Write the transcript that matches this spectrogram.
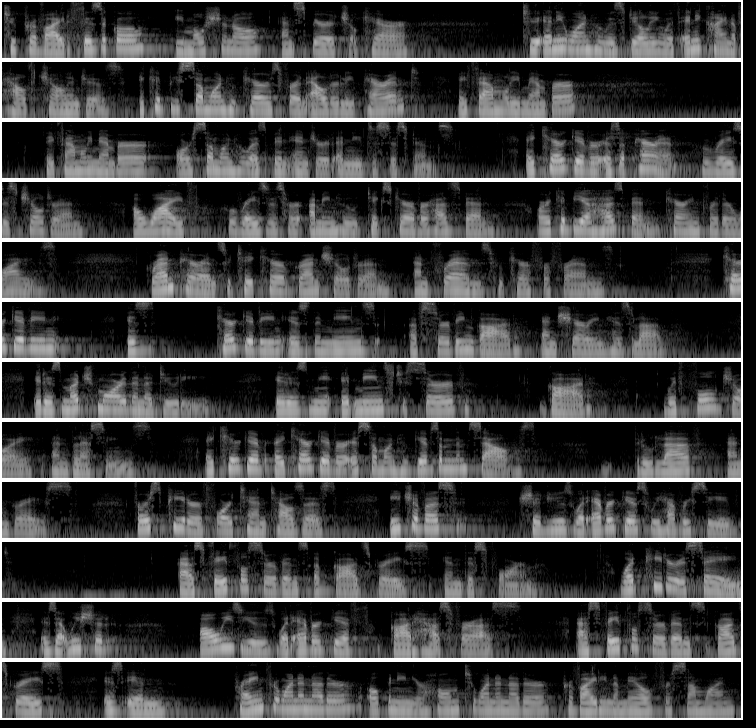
to provide physical, emotional, and spiritual care to anyone who is dealing with any kind of health challenges. It could be someone who cares for an elderly parent, a family member, a family member, or someone who has been injured and needs assistance. A caregiver is a parent who raises children, a wife who raises her, I mean, who takes care of her husband, or it could be a husband caring for their wives, grandparents who take care of grandchildren, and friends who care for friends. Caregiving is, caregiving is the means of serving God and sharing His love. It is much more than a duty. It, is it means to serve God with full joy and blessings. A caregiver, a caregiver is someone who gives them themselves through love and grace. 1 Peter 4:10 tells us, each of us should use whatever gifts we have received as faithful servants of God's grace in this form. What Peter is saying is that we should always use whatever gift God has for us. As faithful servants, God's grace is in praying for one another, opening your home to one another, providing a meal for someone,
